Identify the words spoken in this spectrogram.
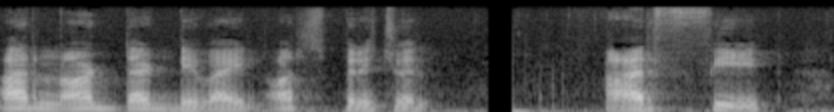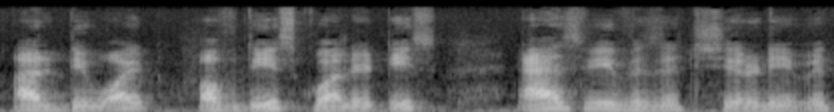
are not that divine or spiritual. Our feet are devoid of these qualities as we visit Shirdi with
